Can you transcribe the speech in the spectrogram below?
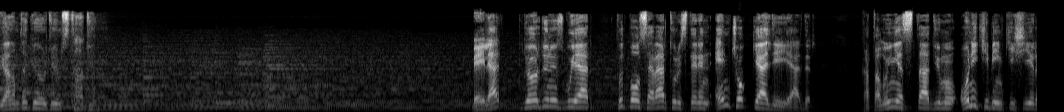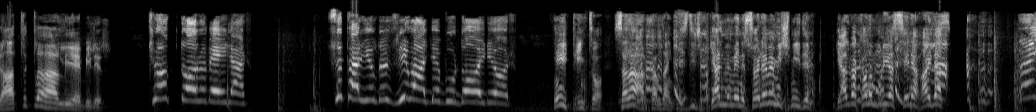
Rüyamda gördüğüm stadyum. Beyler, gördüğünüz bu yer futbol sever turistlerin en çok geldiği yerdir. Katalunya Stadyumu 12 bin kişiyi rahatlıkla ağırlayabilir. Çok doğru beyler. Süper Yıldız Rival de burada oynuyor. Hey Pinto, sana arkamdan gizlice gelmemeni söylememiş miydim? Gel bakalım buraya seni haylaz. Ay.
